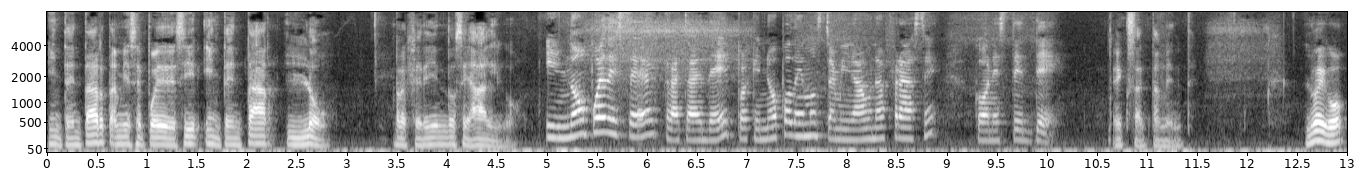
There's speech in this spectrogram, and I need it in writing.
intentar también se puede decir intentarlo, refiriéndose a algo. Y no puede ser tratar de, porque no podemos terminar una frase con este de. Exactamente. Luego,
